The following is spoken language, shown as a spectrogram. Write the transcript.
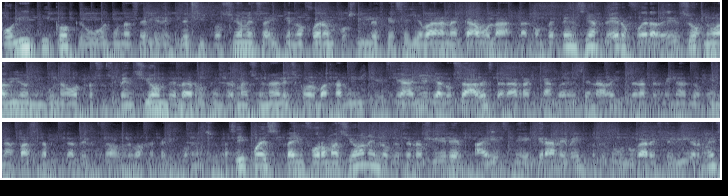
político, que hubo alguna serie de, de situaciones ahí que no fueron posibles que se llevaran a cabo la, la competencia, pero fuera de eso no ha habido ninguna otra suspensión de la ruta internacional Score Baja Mil, que este año ya lo sabe, estará arrancando en Ensenada y estará terminando en La Paz, capital del estado de Baja California. Así pues, la información en lo que se refiere a este gran evento que tuvo lugar este viernes,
